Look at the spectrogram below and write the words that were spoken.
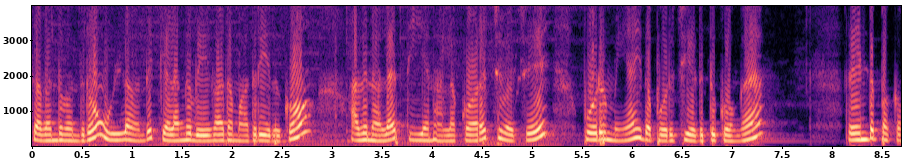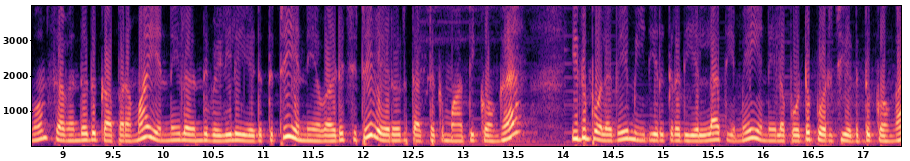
செவந்து வந்துடும் உள்ளே வந்து கிழங்கு வேகாத மாதிரி இருக்கும். அதனால தீயை நல்லா குறைச்சி வச்சு பொறுமையாக இதை பொறிச்சு எடுத்துக்கோங்க. ரெண்டு பக்கமும் செவந்ததுக்கு அப்புறமா எண்ணெயிலேருந்து வெளியில் எடுத்துட்டு எண்ணெயை வடிச்சிட்டு வேறொரு தட்டுக்கு மாற்றிக்கோங்க இது போலவே மீதி இருக்கிறது எல்லாத்தையுமே எண்ணெயில் போட்டு பொறிச்சு எடுத்துக்கோங்க.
